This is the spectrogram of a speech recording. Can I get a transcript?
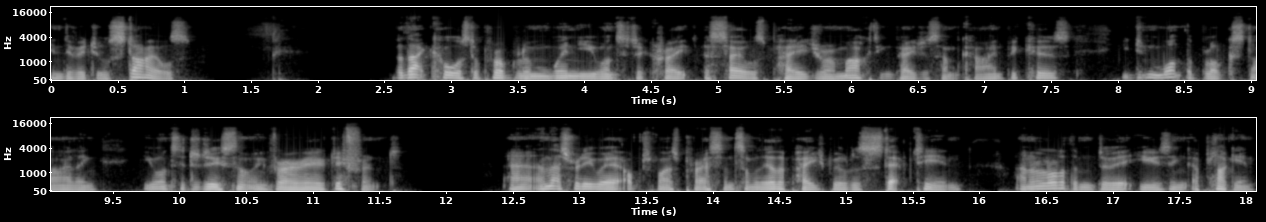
individual styles. But that caused a problem when you wanted to create a sales page or a marketing page of some kind because you didn't want the blog styling. You wanted to do something very, very different. Uh, and that's really where Optimized Press and some of the other page builders stepped in, and a lot of them do it using a plugin.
